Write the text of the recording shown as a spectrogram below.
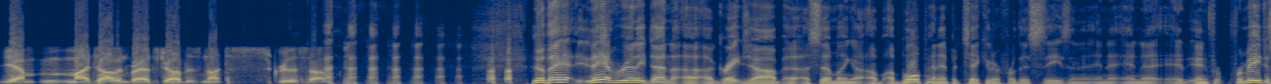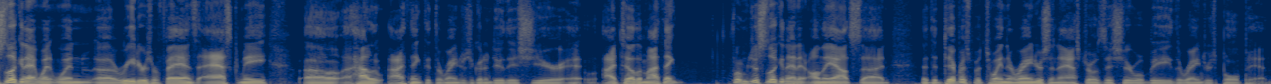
Yeah, m- my job and Brad's job is not to screw this up. No, they they have really done a, a great job uh, assembling a, a bullpen in particular for this season, and and uh, and, and for, for me, just looking at when when uh, readers or fans ask me uh, how I think that the Rangers are going to do this year, uh, I tell them I think from just looking at it on the outside that the difference between the Rangers and Astros this year will be the Rangers bullpen.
